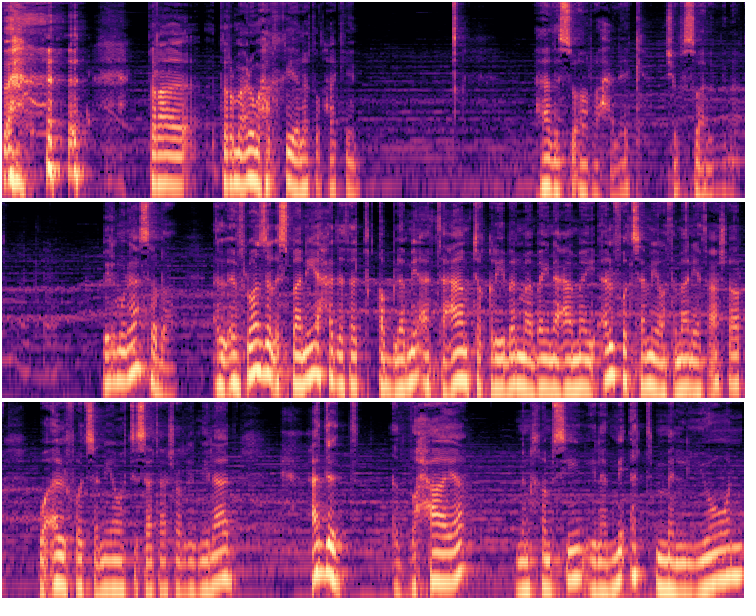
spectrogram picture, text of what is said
ف... ترى ترى معلومة حقيقية لا تضحكين. هذا السؤال راح عليك. شوف السؤال اللي بعده. بالمناسبة الإنفلونزا الإسبانية حدثت قبل 100 عام تقريبا ما بين عامي 1918 و 1919 للميلاد. عدد الضحايا من 50 إلى 100 مليون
